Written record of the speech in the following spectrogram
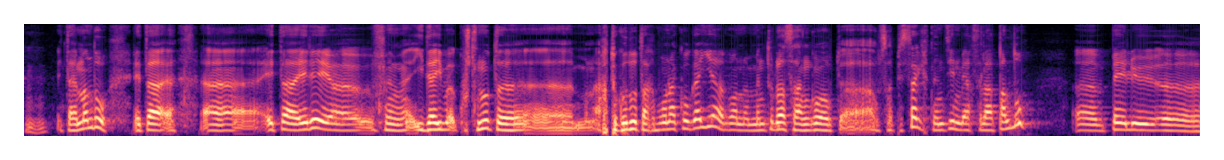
Mhm. Eta eman du. Eta, uh, eta ere, uh, idai kusten dut, uh, hartuko dut arbonako gaia, bon, mentura zango hau zapezak, erten zin behar zela apaldu. Uh, PLU, uh,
